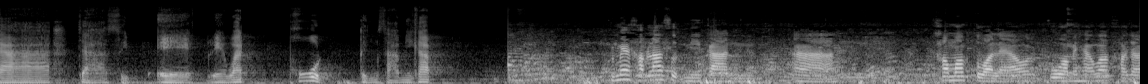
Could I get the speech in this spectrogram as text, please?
ยาจ่าสิบ เอกเรวัตพูดถึงสามีครับ คุณแม่ครับล่าสุดมีการอ่าเข้ามอบตัวแล้ว กลัวไหมฮะว่าเขาจะ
